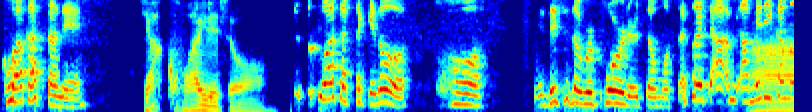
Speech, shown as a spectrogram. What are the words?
怖かったね。いや、怖いでしょ。ちょっと怖かったけど、ほう、This is a reporter って思った。そうやってアアメリカの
